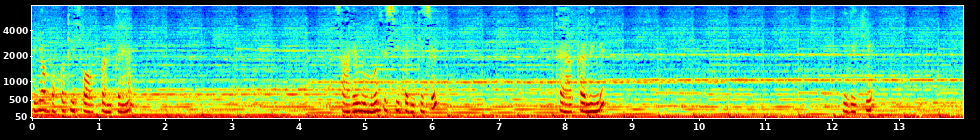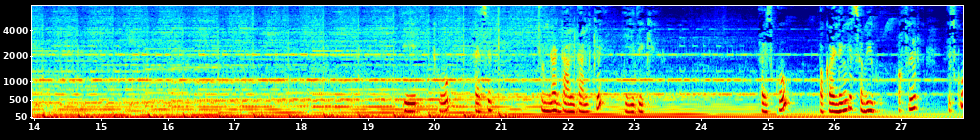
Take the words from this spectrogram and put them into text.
भैया, बहुत ही सॉफ्ट बनते हैं। सारे मोमोज इसी तरीके से तैयार कर लेंगे। ये देखिए। एक तो ऐसे चुन्नट डाल डाल के ये देखिए। इसको पकड़ लेंगे सभी को और फिर इसको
